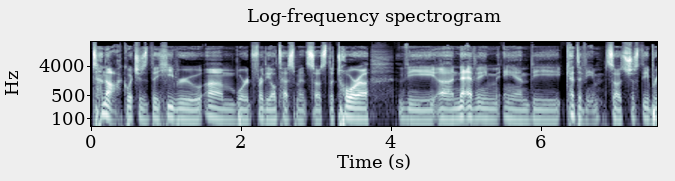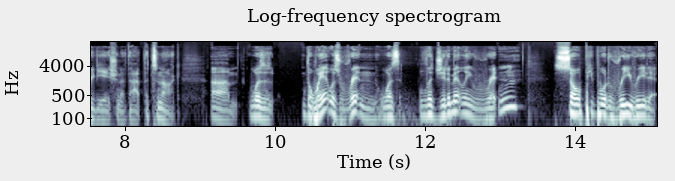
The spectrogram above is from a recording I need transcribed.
Tanakh, which is the Hebrew um, word for the Old Testament, so it's the Torah, the uh, Nevi'im, and the Ketuvim. So it's just the abbreviation of that. The Tanakh um, was the way it was written was legitimately written so people would reread it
